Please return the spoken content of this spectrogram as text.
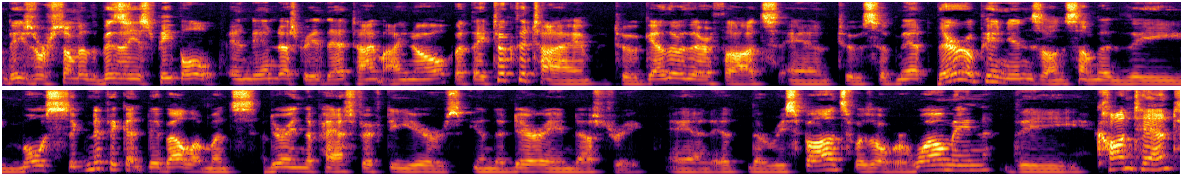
These were some of the busiest people in the industry at that time, I know, but they took the time to gather their thoughts and to submit their opinions on some of the most significant developments during the past 50 years in the dairy industry. And it, the response was overwhelming. The content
